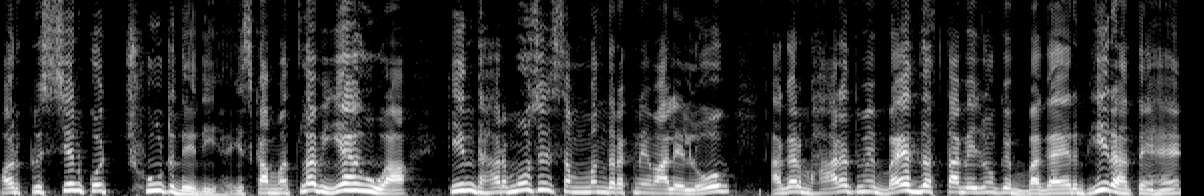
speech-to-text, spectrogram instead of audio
और क्रिश्चियन को छूट दे दी है। इसका मतलब यह हुआ कि इन धर्मों से संबंध रखने वाले लोग अगर भारत में वैध दस्तावेजों के बगैर भी रहते हैं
